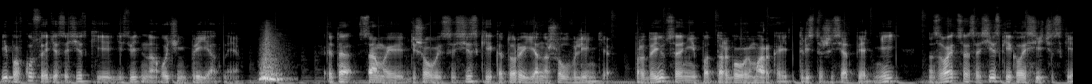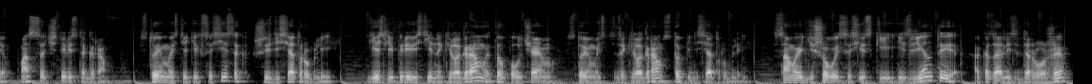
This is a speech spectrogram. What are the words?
И по вкусу эти сосиски действительно очень приятные. Это самые дешевые сосиски, которые я нашел в ленте. Продаются они под торговой маркой 365 дней. Называются сосиски классические, масса 400 грамм. Стоимость этих сосисок 60 рублей. Если перевести на килограммы, то получаем стоимость за килограмм 150 рублей. Самые дешевые сосиски из ленты оказались дороже,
